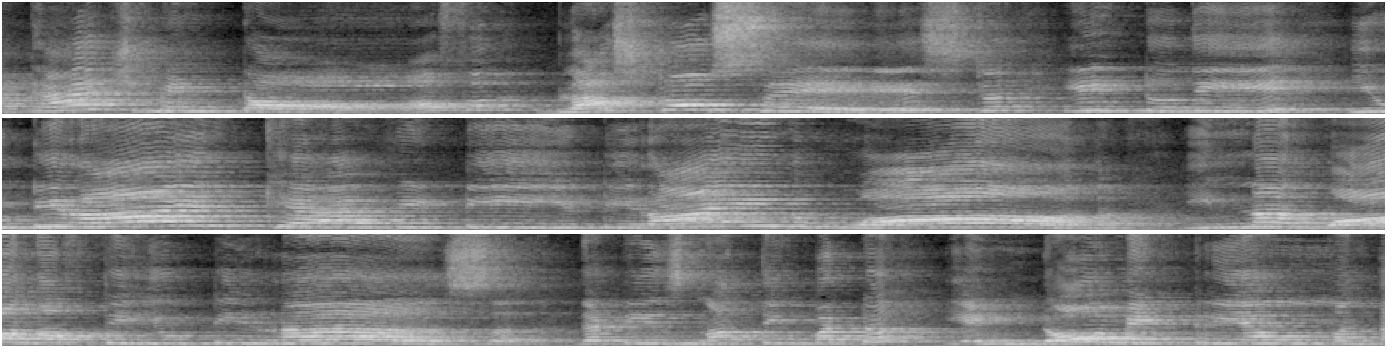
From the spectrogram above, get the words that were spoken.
attachment of blastocyst into the uterine cavity uterine wall inner wall of the uterus that is nothing but endometrium ಅಂತ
